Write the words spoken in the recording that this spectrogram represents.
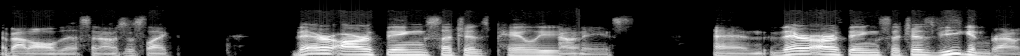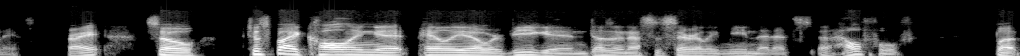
about all this and i was just like there are things such as paleo brownies and there are things such as vegan brownies right? So just by calling it paleo or vegan doesn't necessarily mean that it's uh, helpful but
